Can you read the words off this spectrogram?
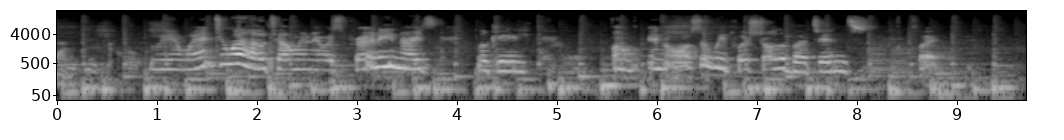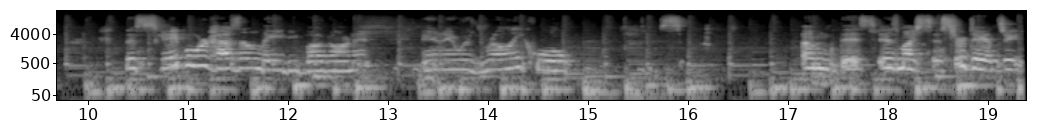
one. We went to a hotel and it was pretty nice looking. Um, and also we pushed all the buttons, but the skateboard has a ladybug on it, and it was really cool. Um, this is my sister dancing.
